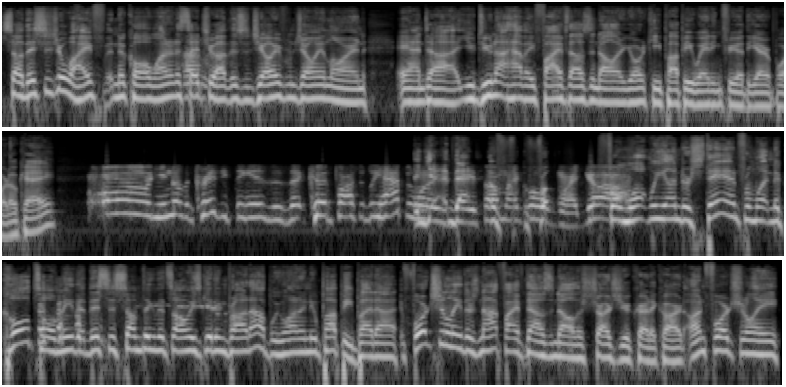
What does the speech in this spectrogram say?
So this is your wife, Nicole. Wanted to set you up. This is Joey from Joey and Lauren, and uh, you do not have a five thousand dollar Yorkie puppy waiting for you at the airport. Okay. And you know the crazy thing is, is that could possibly happen one Yeah, of these that- days. So I'm like, oh fr- my god. From what we understand, from what Nicole told me, that this is something that's always getting brought up. We want a new puppy, but uh, fortunately, there's not five thousand dollars charged to your credit card. Unfortunately,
